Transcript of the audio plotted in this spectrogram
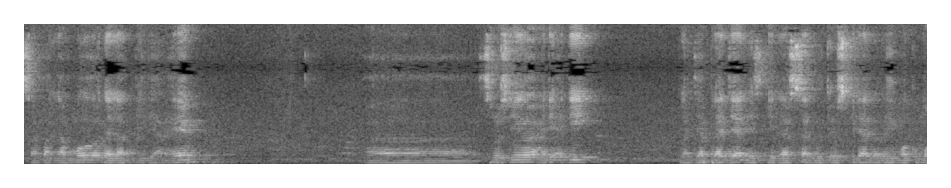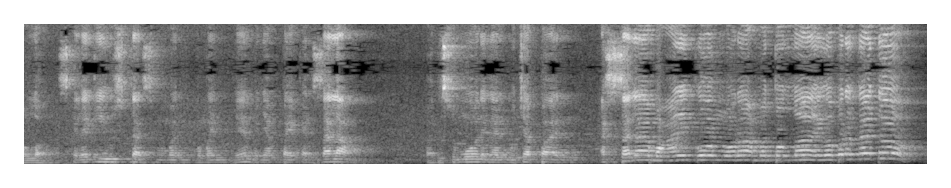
Sahabat lama dalam PDRM uh, seterusnya adik-adik pelajar-pelajar SK Lasal Mutia sekalian rahimakumullah sekali lagi Ustaz ya, menyampaikan salam pada semua dengan ucapan Assalamualaikum warahmatullahi wabarakatuh.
